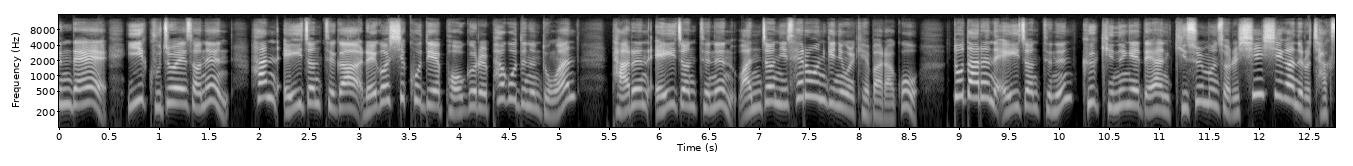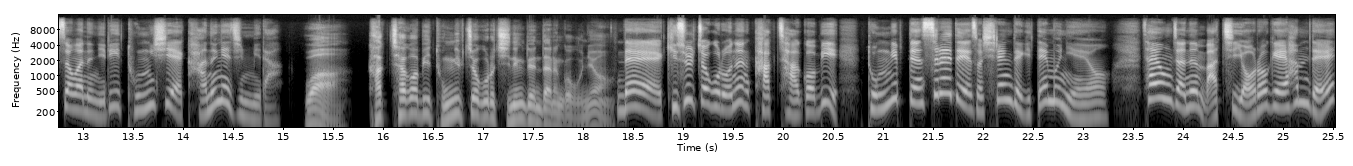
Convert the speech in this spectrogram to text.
근데 이 구조에서는 한 에이전트가 레거시 코드의 버그를 파고드는 동안 다른 에이전트는 완전히 새로운 기능을 개발하고 또 다른 에이전트는 그 기능에 대한 기술 문서를 실시간으로 작성하는 일이 동시에 가능해집니다. 와, 각 작업이 독립적으로 진행된다는 거군요. 네, 기술적으로는 각 작업이 독립된 스레드에서 실행되기 때문이에요. 사용자는 마치 여러 개의 함대에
